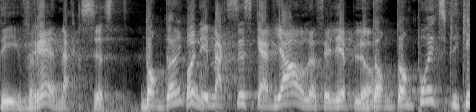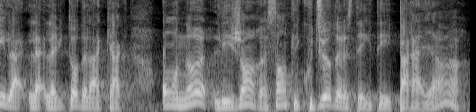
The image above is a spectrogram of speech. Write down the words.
des vrais marxistes. Donc, d'un Pas des marxistes caviar, là, Philippe, là. Donc, donc, pour expliquer la, la, la victoire de la CAQ, on a, les gens ressentent les coups durs de l'austérité. Par ailleurs,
